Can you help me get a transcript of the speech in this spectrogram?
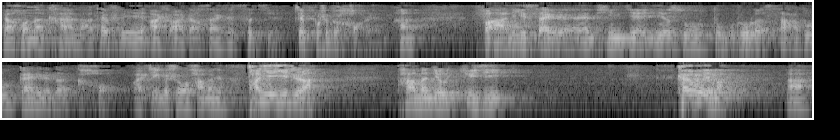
然后呢看马太福音二十二章三十四节，这不是个好人啊。法利赛人听见耶稣堵住了撒都该人的口，啊，这个时候他们就团结一致啊。他们就聚集开会嘛，啊，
